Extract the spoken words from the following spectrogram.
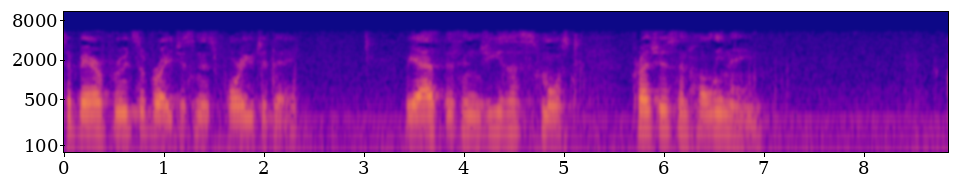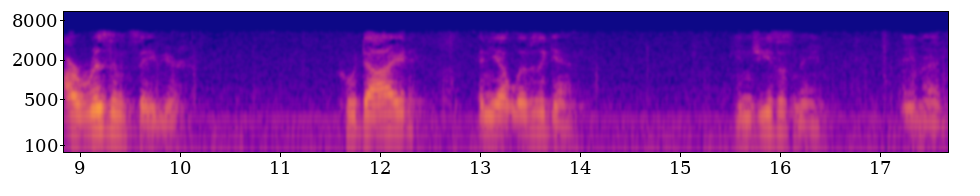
to bear fruits of righteousness for you today. We ask this in Jesus' most precious and holy name, our risen Savior, who died and yet lives again. In Jesus' name, amen.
